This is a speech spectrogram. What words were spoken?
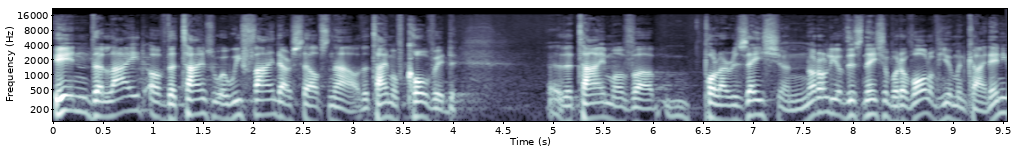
in the light of the times where we find ourselves now, the time of COVID? Uh, the time of uh, polarization, not only of this nation, but of all of humankind. Any,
